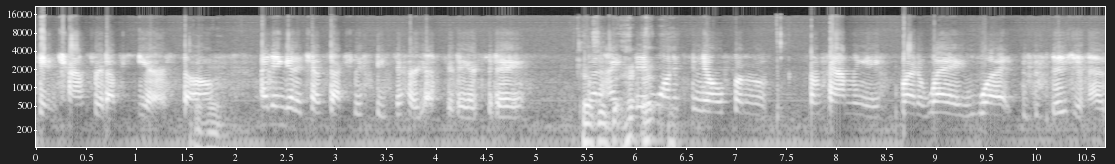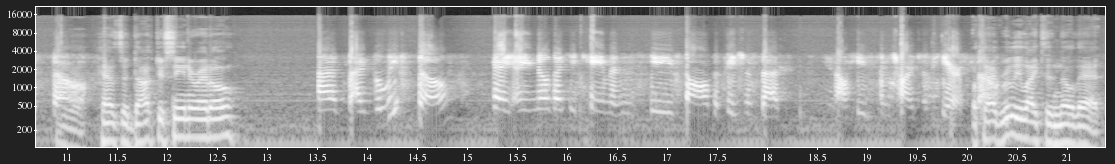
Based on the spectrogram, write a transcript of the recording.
getting transferred up here. So Mhm. I didn't get a chance to actually speak to her yesterday or today. Has But the- I did wanted to know from from family right away what the decision is. So Has the doctor seen her at all? uh, I believe so. I, I know that he came and he saw the patients that you know he's in charge of here. So. Okay, I'd really like to know that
